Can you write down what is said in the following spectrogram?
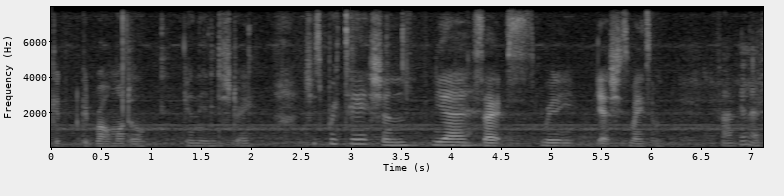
good good role model in the industry. She's British and yeah, Yeah. so it's really yeah, she's amazing. Fabulous.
